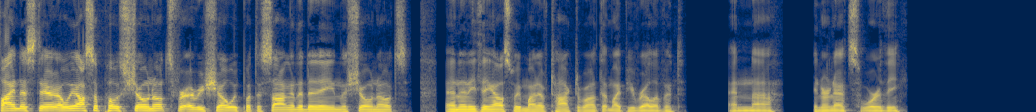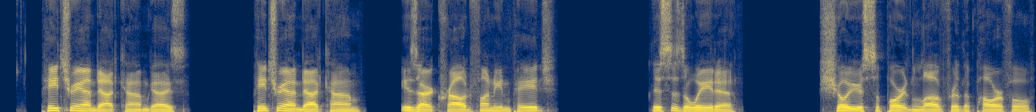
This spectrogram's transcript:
Find us there. We also post show notes for every show. We put the song of the day in the show notes and anything else we might have talked about that might be relevant and uh, internet's worthy. Patreon.com, guys. Patreon.com is our crowdfunding page. This is a way to show your support and love for the powerful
